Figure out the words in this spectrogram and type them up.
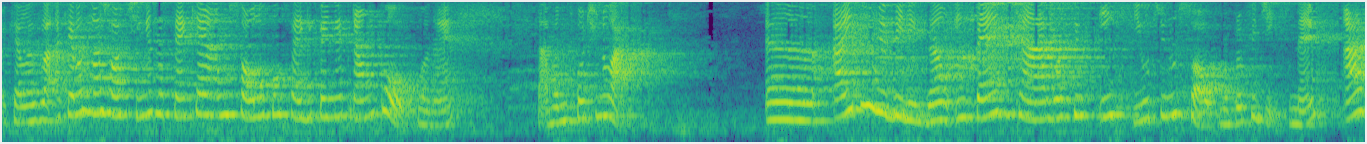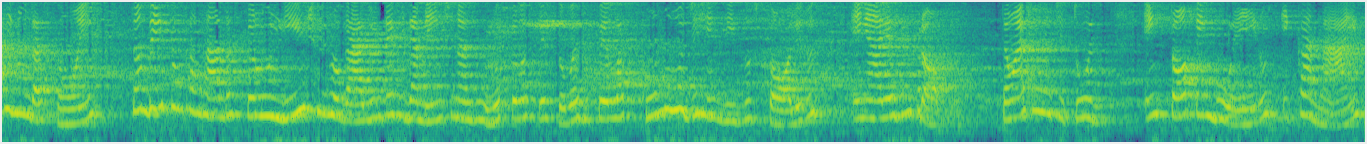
aquelas, aquelas lajotinhas até que um solo consegue penetrar um pouco, né? Tá, vamos continuar. Uh, a impermeabilização impede que a água se infiltre no solo, como a prof disse, né? As inundações também são causadas pelo lixo jogado indevidamente nas ruas pelas pessoas e pelo acúmulo de resíduos sólidos em áreas impróprias. Então, essas atitudes entopem bueiros e canais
